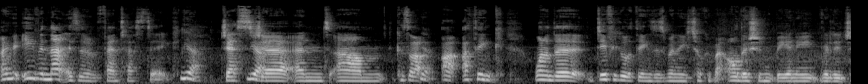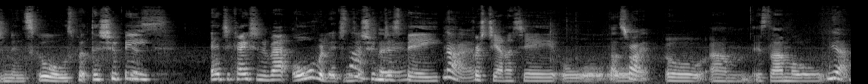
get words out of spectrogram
I mean, even that is a fantastic Yeah. gesture. Yeah. And because I, Yeah. I I think one of the difficult things is when you talk about oh there shouldn't be any religion in schools, but there should be. Yes. Education about all religions. It shouldn't just be No. Christianity or That's or- right. or um, Islam or Yeah.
